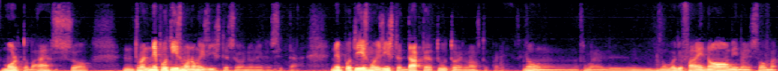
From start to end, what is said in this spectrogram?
molto basso, Insomma, il nepotismo non esiste solo in università, il nepotismo esiste dappertutto nel nostro paese. Non, insomma, non voglio fare nomi, ma insomma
